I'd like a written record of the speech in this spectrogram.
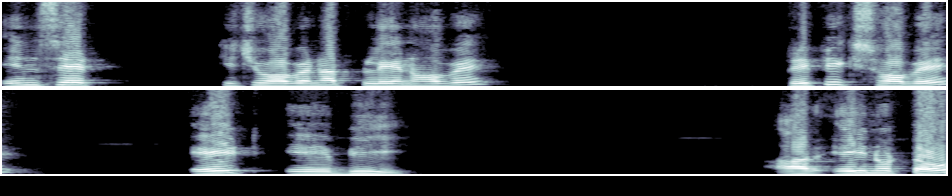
ইনসেট কিছু হবে না প্লেন হবে। প্রিফিক্স হবে এইট এ বি আর এই নোটটাও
